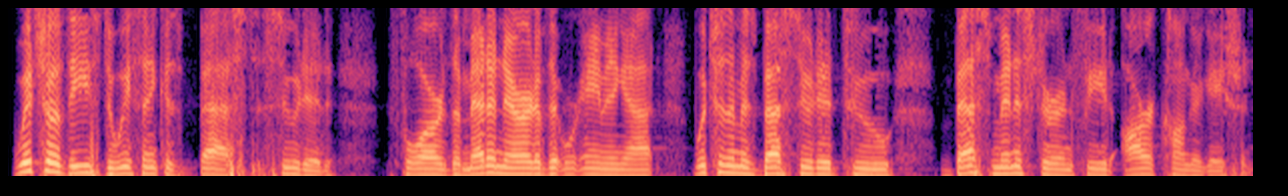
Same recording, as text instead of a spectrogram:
which of these do we think is best suited for the meta narrative that we're aiming at? Which of them is best suited to best minister and feed our congregation?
